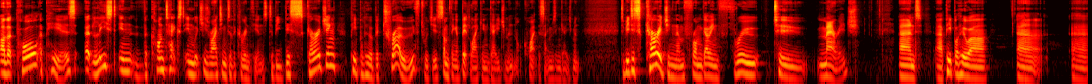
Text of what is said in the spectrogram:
are that Paul appears, at least in the context in which he's writing to the Corinthians, to be discouraging people who are betrothed, which is something a bit like engagement, not quite the same as engagement to be discouraging them from going through to marriage, and uh, people who are uh, uh,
